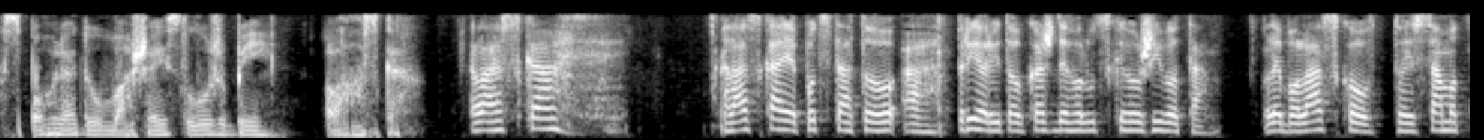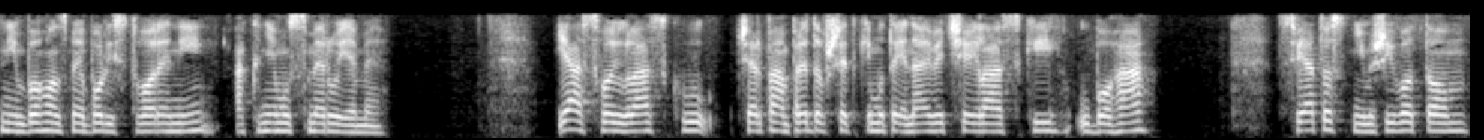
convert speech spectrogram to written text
z pohľadu vašej služby láska? Láska, láska je podstatou a prioritou každého ľudského života. Lebo láskou, to je samotným Bohom sme boli stvorení a k nemu smerujeme. Ja svoju lásku čerpám predovšetkým u tej najväčšej lásky, u Boha, sviatostným životom,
